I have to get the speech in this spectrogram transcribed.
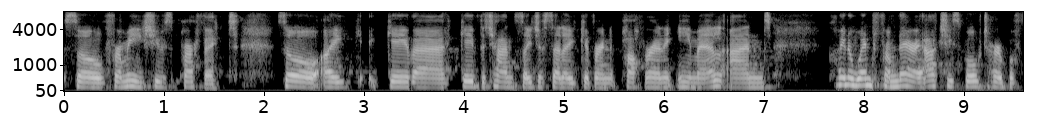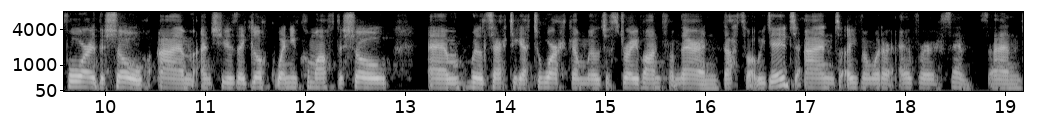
so for me, she was perfect. So I gave a gave the chance. I just said I'd give her a pop her an email, and kind of went from there. I actually spoke to her before the show, um, and she was like, "Look, when you come off the show, um, we'll start to get to work, and we'll just drive on from there." And that's what we did, and I've been with her ever since. And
